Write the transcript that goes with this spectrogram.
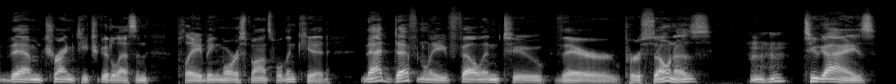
them trying to teach a good lesson, play being more responsible than kid. That definitely fell into their personas. Mm-hmm. Two guys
